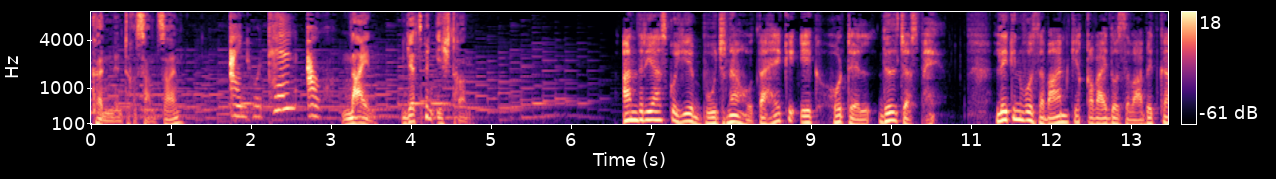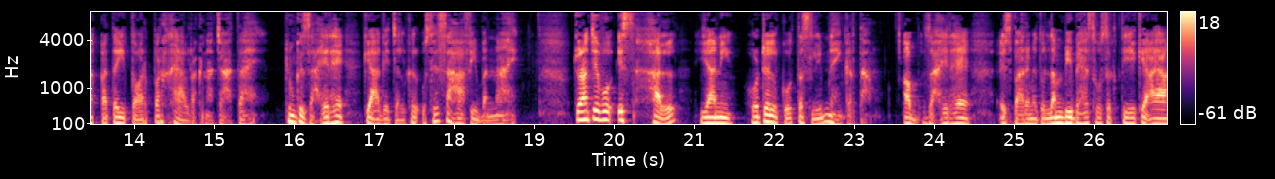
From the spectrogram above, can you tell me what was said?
können interessant sein. ein Hotel auch. Nein, jetzt bin ich dran. Andreas کو یہ بوجھنا ہوتا ہے کہ ایک ہوٹل دلچسپ ہے لیکن وہ زبان کے قواعد و ضوابط کا قطعی طور پر خیال رکھنا چاہتا ہے کیونکہ ظاہر ہے کہ آگے چل کر اسے صحافی بننا ہے چنانچہ وہ اس حل یعنی ہوٹل کو تسلیم نہیں کرتا اب ظاہر ہے اس بارے میں تو لمبی بحث ہو سکتی ہے کہ آیا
